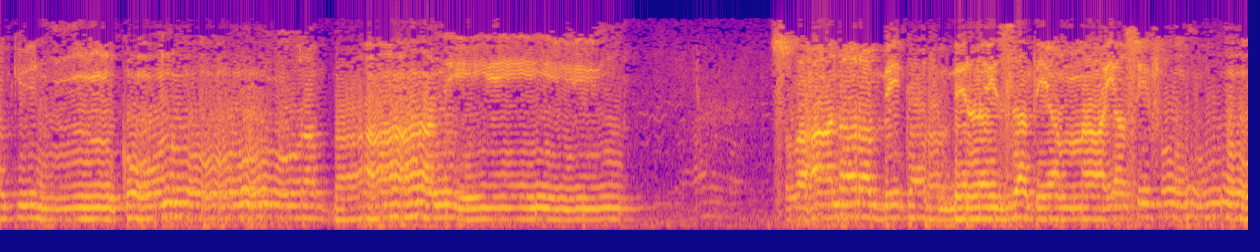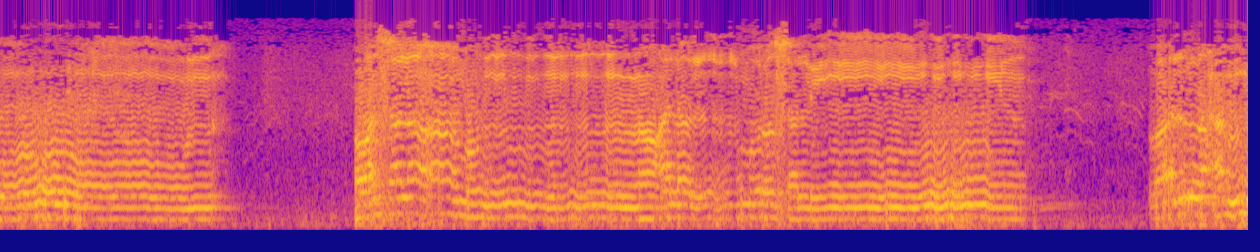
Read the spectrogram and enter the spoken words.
ولكن كونوا ربانين سبحان ربك رب العزة عما يصفون وسلام على المرسلين والحمد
